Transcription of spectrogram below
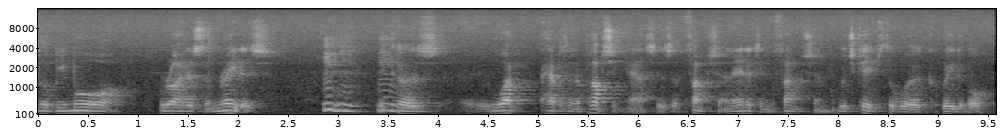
there'll be more writers than readers. Mm-hmm. Because what happens in a publishing house is a function, an editing function, which keeps the work readable.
